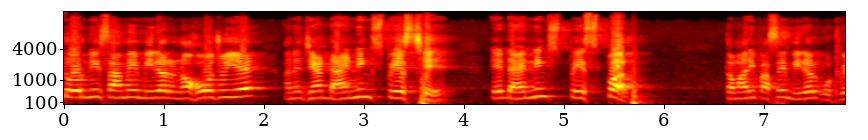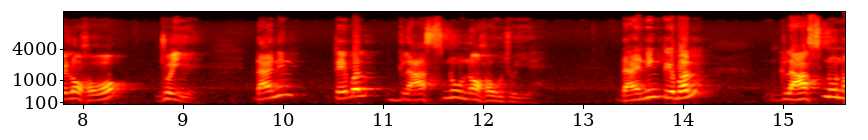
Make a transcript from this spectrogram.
ડોરની સામે મિરર ન હોવો જોઈએ અને જ્યાં ડાઇનિંગ સ્પેસ છે, એ ડાઇનિંગ સ્પેસ પર તમારી પાસે મિરર ગોઠવેલો હોવો જોઈએ. ડાઇનિંગ ટેબલ ગ્લાસનું ન હોવું જોઈએ. ડાઇનિંગ ટેબલ ગ્લાસનું ન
